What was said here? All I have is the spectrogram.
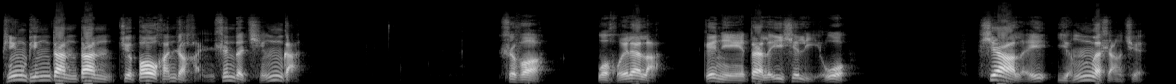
平平淡淡却包含着很深的情感。师傅，我回来了，给你带了一些礼物。夏雷迎了上去。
